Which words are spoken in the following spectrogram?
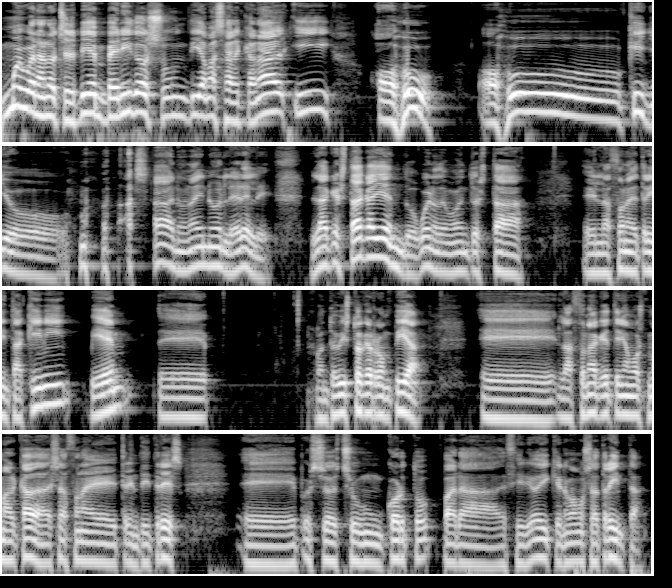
Muy buenas noches, bienvenidos un día más al canal y... ¡Ojú! ¡Ojú! ¡Quillo! Asano, Naino, Lerele. La que está cayendo, bueno, de momento está en la zona de 30 Kini, bien. Eh, cuando he visto que rompía eh, la zona que teníamos marcada, esa zona de 33, eh, pues he hecho un corto para decir, hoy que no vamos a 30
